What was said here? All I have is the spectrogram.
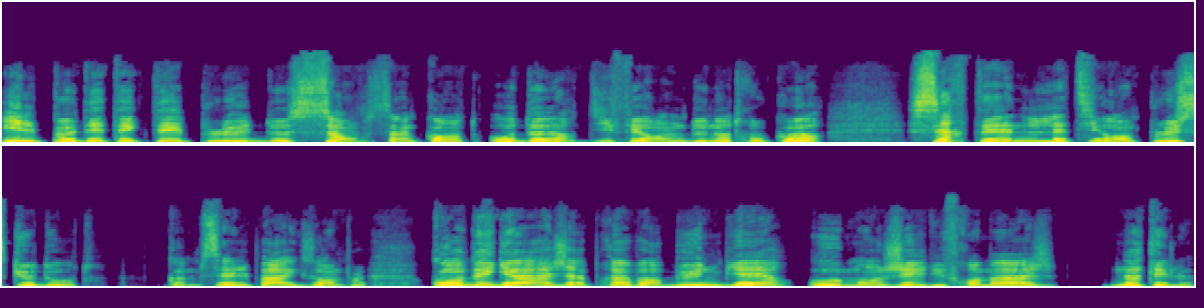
il peut détecter plus de 150 odeurs différentes de notre corps, certaines l'attirant plus que d'autres, comme celle par exemple qu'on dégage après avoir bu une bière ou mangé du fromage. Notez-le.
